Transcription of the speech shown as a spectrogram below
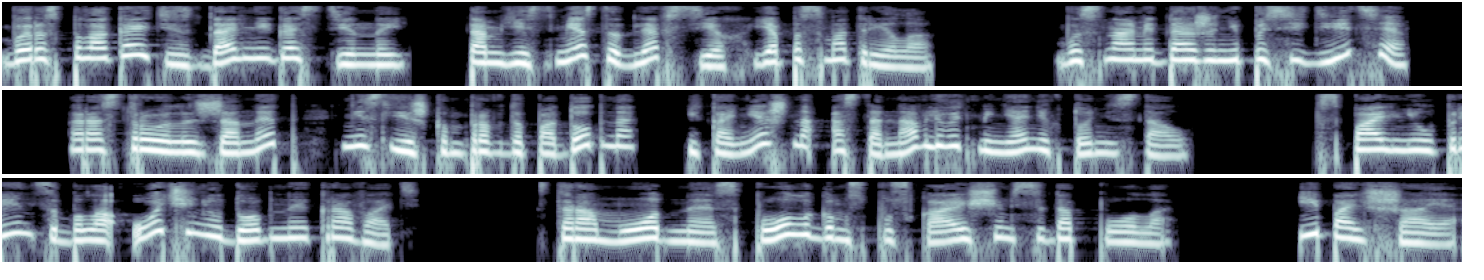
Вы располагайтесь в дальней гостиной. Там есть место для всех, я посмотрела». «Вы с нами даже не посидите?» Расстроилась Жанет не слишком правдоподобно, и, конечно, останавливать меня никто не стал. В спальне у принца была очень удобная кровать. Старомодная, с пологом, спускающимся до пола. И большая.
